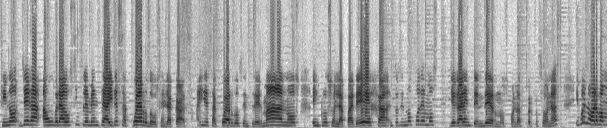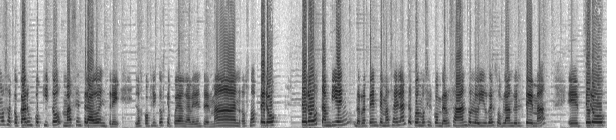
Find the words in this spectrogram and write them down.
sino llega a un grado simplemente hay desacuerdos en la casa, hay desacuerdos entre hermanos, e incluso en la pareja, entonces no podemos llegar a entendernos con las personas. Y bueno, ahora vamos a tocar un poquito más centrado entre los conflictos que puedan haber entre hermanos, ¿no? Pero pero también de repente más adelante podemos ir conversándolo, ir desdoblando el tema eh, pero,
